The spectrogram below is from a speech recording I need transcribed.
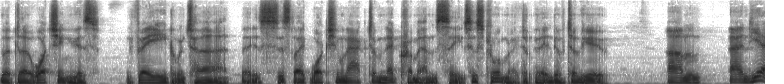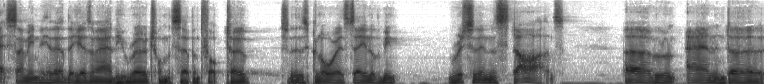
that uh, watching his vague return is, is like watching an act of necromancy. It's extraordinary to, to view. Um, and yes, I mean, here's a man who wrote on the 7th of October, this glorious day that been written in the stars, um, and uh,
